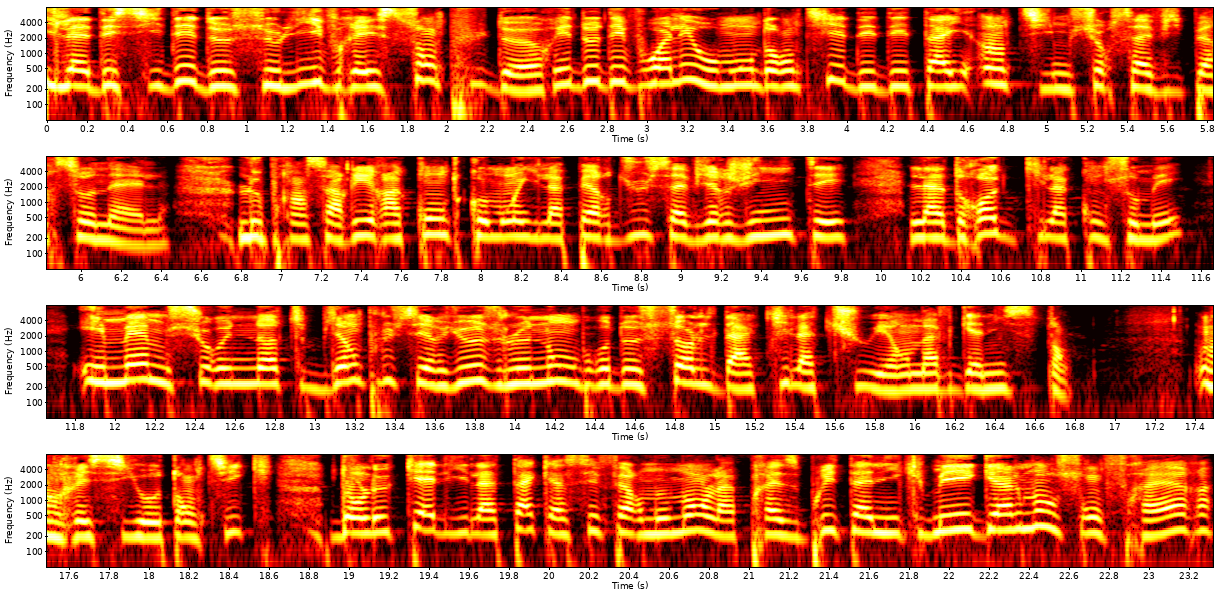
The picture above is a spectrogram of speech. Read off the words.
Il a décidé de se livrer sans pudeur et de dévoiler au monde entier des détails intimes sur sa vie personnelle. Le prince Harry raconte comment il a perdu sa virginité, la drogue qu'il a consommée et même sur une note bien plus sérieuse le nombre de soldats qu'il a tués en Afghanistan. Un récit authentique dans lequel il attaque assez fermement la presse britannique, mais également son frère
